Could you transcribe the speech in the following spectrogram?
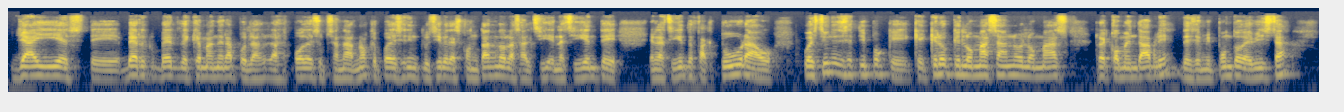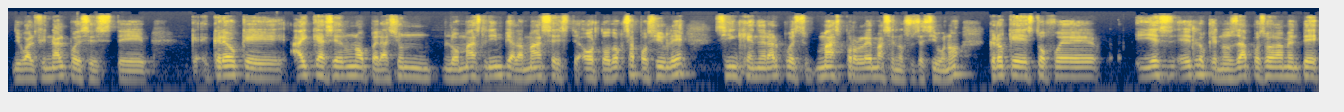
ya ahí este, ver, ver de qué manera pues las, las puedes subsanar, ¿no? Que puedes ir inclusive descontándolas al, en, la siguiente, en la siguiente factura o cuestiones de ese tipo que, que creo que es lo más sano, lo más recomendable desde mi punto de vista. Digo, al final pues este creo que hay que hacer una operación lo más limpia, lo más este, ortodoxa posible, sin generar pues más problemas en lo sucesivo, ¿no? Creo que esto fue y es, es, lo que nos da pues obviamente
